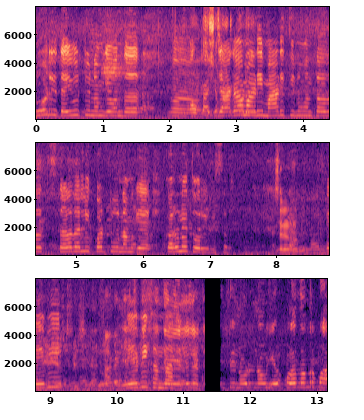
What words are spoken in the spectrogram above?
ನೋಡ್ರಿ ದಯವಿಟ್ಟು ನಮ್ಗೆ ಒಂದು ಜಾಗ ಮಾಡಿ ಮಾಡಿ ತಿನ್ನುವಂತ ಸ್ಥಳದಲ್ಲಿ ಕೊಟ್ಟು ನಮ್ಗೆ ಕರುಣೆ ತೋರಿರಿ ಸರ್. ಬೇಬಿ ಬೇಬಿ ಕಂದ ನೋಡ್ರಿ ನಾವು ಹೇಳ್ಕೊಳ್ಳೋದಂದ್ರೆ ಭಾಳ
